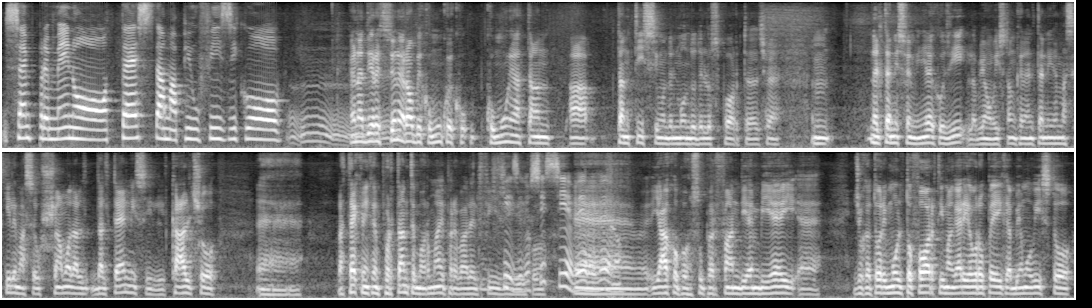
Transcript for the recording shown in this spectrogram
sempre meno testa ma più fisico mm, È una direzione, Roby, comunque co- comune a, tan- a tantissimo del mondo dello sport. Cioè, mm, nel tennis femminile è così, l'abbiamo visto anche nel tennis maschile, ma se usciamo dal, dal tennis, il calcio, eh, la tecnica è importante, ma ormai prevale il fisico. fisico, sì, sì, è vero, è vero. Jacopo è un super fan di NBA, eh, i giocatori molto forti, magari europei, che abbiamo visto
